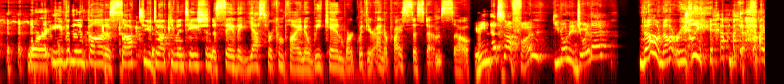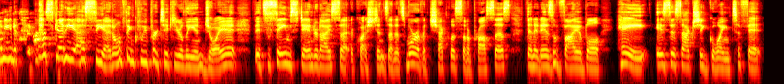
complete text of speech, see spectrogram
or even fill out a SOC 2 documentation to say that, yes, we're compliant and we can work with your enterprise systems. So, I mean, that's not fun. You don't enjoy that? No, not really. I mean, ask any SE. I don't think we particularly enjoy it. It's the same standardized set of questions, and it's more of a checklist and a process than it is a viable, hey, is this actually going to fit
